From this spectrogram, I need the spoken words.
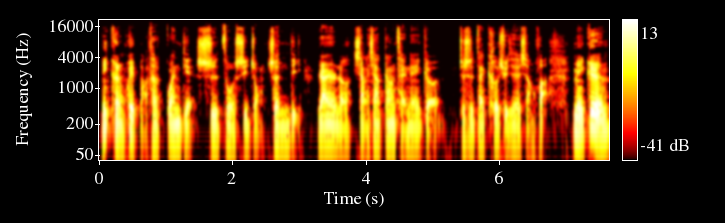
你可能会把他的观点视作是一种真理。然而呢，想一下刚才那个，就是在科学界的想法，每个人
